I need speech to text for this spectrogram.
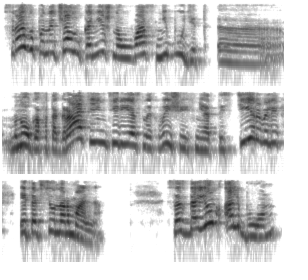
Сразу поначалу, конечно, у вас не будет э, много фотографий интересных, вы еще их не оттестировали, это все нормально. Создаем альбом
